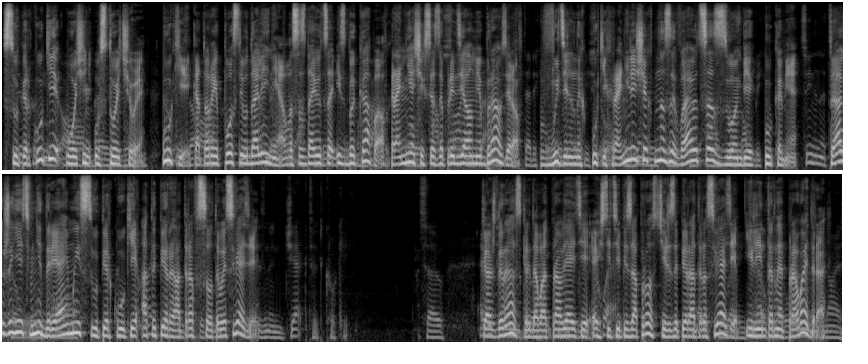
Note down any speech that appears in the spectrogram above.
Супер-куки очень устойчивы. Куки, которые после удаления воссоздаются из бэкапов, хранящихся за пределами браузеров, в выделенных куки-хранилищах называются зомби-куками. Также есть внедряемые супер-куки от операторов сотовой связи. Каждый раз, когда вы отправляете HTTP-запрос через оператора связи или интернет-провайдера,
